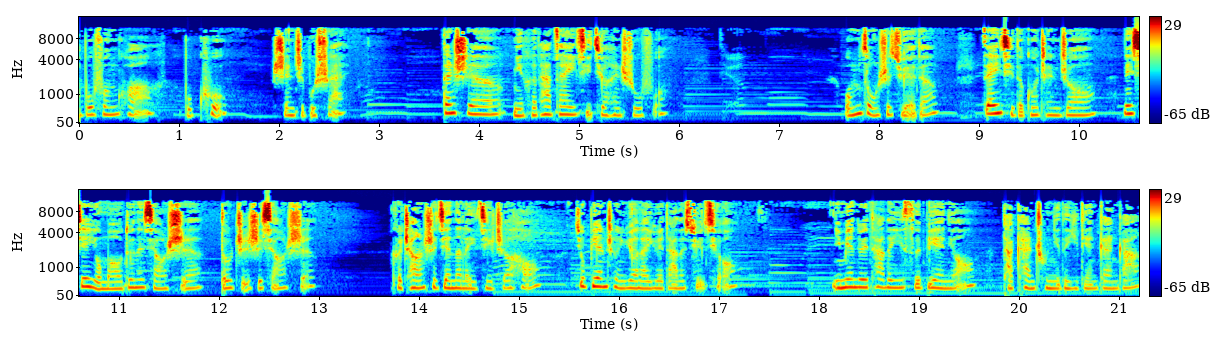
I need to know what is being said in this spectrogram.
不疯狂，不酷，甚至不帅，但是你和他在一起却很舒服。我们总是觉得，在一起的过程中，那些有矛盾的小事都只是小事，可长时间的累积之后，就变成越来越大的雪球。你面对他的一丝别扭，他看出你的一点尴尬。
